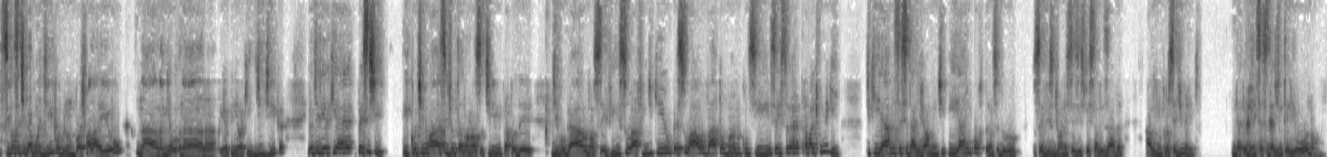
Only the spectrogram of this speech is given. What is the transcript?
se você tiver alguma dica, Bruno, pode falar. Eu, na, na, minha, na, na minha opinião aqui de dica, eu diria que é persistir e continuar se juntando ao nosso time para poder divulgar o nosso serviço, a fim de que o pessoal vá tomando consciência, isso é trabalho de formiguinha, de que há necessidade realmente e a importância do, do serviço de uma anestesia especializada ali no procedimento. Independente é, se é cidade interior ou não.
